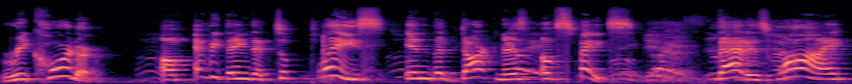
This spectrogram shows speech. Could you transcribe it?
recorder of everything that took place in the darkness of space. That is why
